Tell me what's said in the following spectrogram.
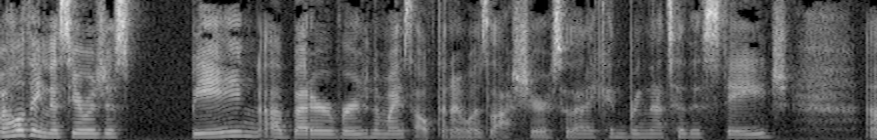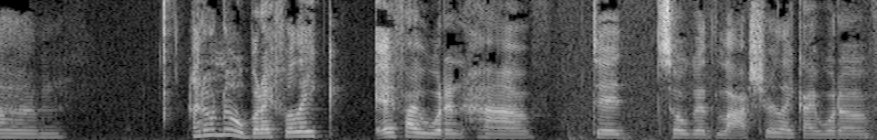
my whole thing this year was just being a better version of myself than I was last year, so that I can bring that to this stage. Um, I don't know, but I feel like if I wouldn't have did so good last year, like I would have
